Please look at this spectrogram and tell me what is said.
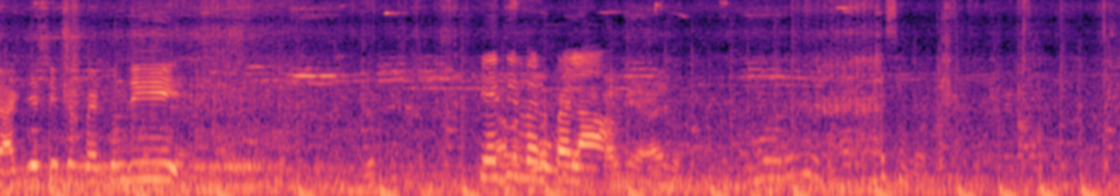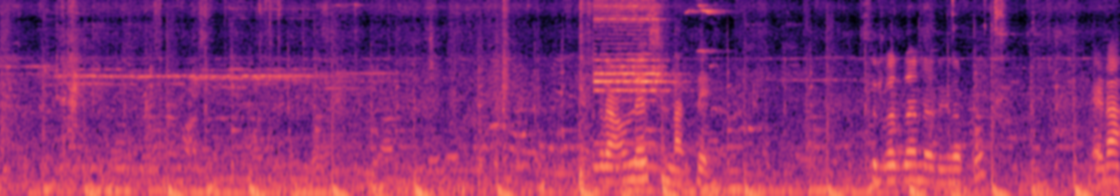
ప్యాక్ చేసి ఇక్కడ పెట్టుంది కేజీ ఇరవై రూపాయల? గ్రౌండ్ వేస్తుంది అంతే. సిల్వర్ దాన్ని అడిగినప్పుడు? ఎడా?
